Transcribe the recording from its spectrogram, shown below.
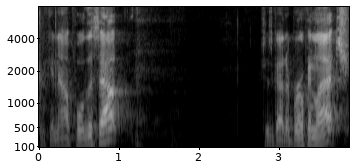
We can now pull this out, which has got a broken latch.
